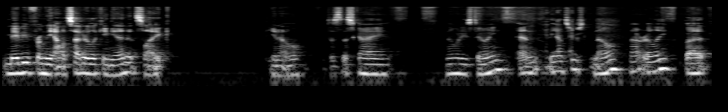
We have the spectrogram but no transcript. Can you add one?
maybe from the outsider looking in, it's like, you know, does this guy know what he's doing? And the answer is no, not really. But,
